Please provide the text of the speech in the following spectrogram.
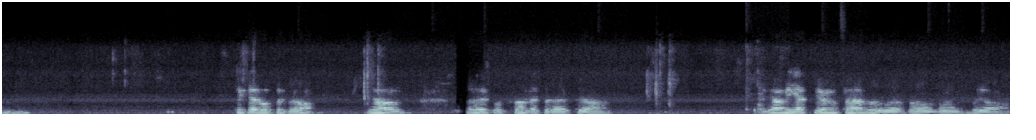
Mm. tycker jag låter bra. Jag, jag är fortfarande sådär att jag jag vet ju ungefär vad, vad, vad, vad jag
